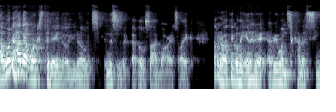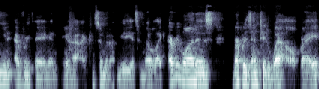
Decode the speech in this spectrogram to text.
I wonder how that works today, though. You know, it's and this is a, a little sidebar. It's like I don't know. I think on the internet, everyone's kind of seen everything, and you know, I consume enough media to know like everyone is represented well, right?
